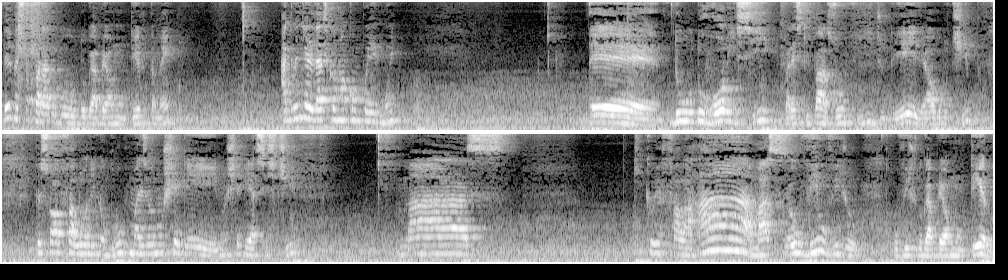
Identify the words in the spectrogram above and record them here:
Teve essa parada do, do Gabriel Monteiro também. A grande realidade é que eu não acompanhei muito. É, do, do rolo em si, parece que vazou vídeo dele, algo do tipo. O pessoal falou ali no grupo, mas eu não cheguei, não cheguei a assistir. Mas. O que, que eu ia falar? Ah, mas eu vi o vídeo, o vídeo do Gabriel Monteiro,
